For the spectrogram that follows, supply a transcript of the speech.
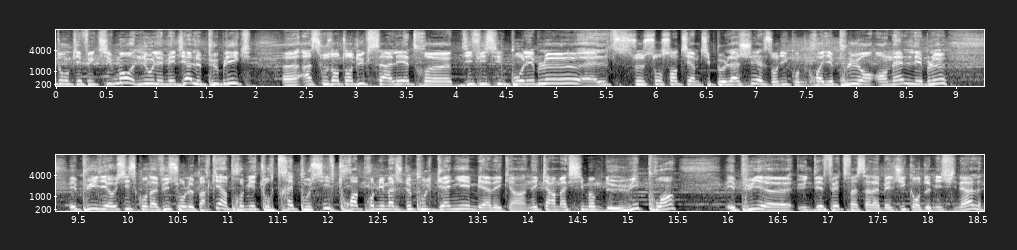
Donc effectivement, nous les médias, le public euh, a sous-entendu que ça allait être euh, difficile pour les Bleus. Elles se sont senties un petit peu lâchées. Elles ont dit qu'on ne croyait plus en, elles, les Bleus. Et puis il y a aussi ce qu'on a vu sur le parquet, un premier tour très poussif, trois premiers matchs de poule gagnés, mais avec un écart maximum de 8 points. Et puis euh, une défaite face à la Belgique en demi-finale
